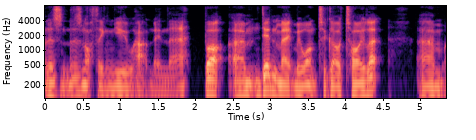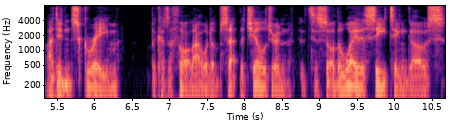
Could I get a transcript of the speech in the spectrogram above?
There's there's nothing new happening there, but um, didn't make me want to go toilet. Um, I didn't scream because I thought that would upset the children. It's sort of the way the seating goes.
